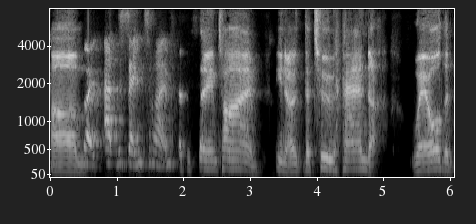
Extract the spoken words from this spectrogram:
Um, Both at the same time. at the same time, you know, the two-hander, where all the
